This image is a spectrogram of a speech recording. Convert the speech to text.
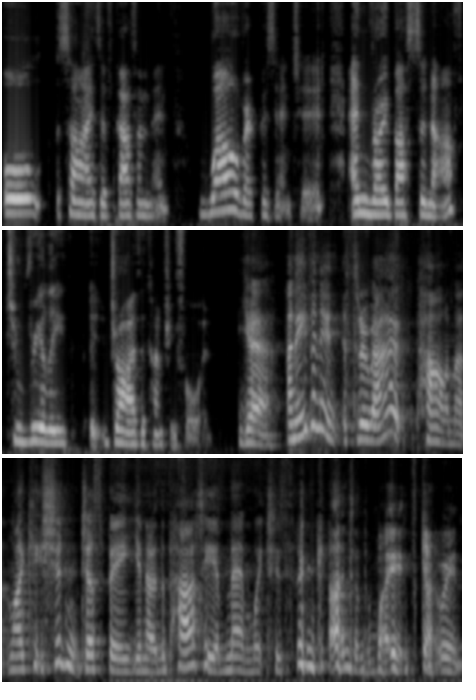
all sides of government well represented and robust enough to really drive the country forward. Yeah, and even in, throughout Parliament, like it shouldn't just be, you know, the party of men, which is kind of the way it's going,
